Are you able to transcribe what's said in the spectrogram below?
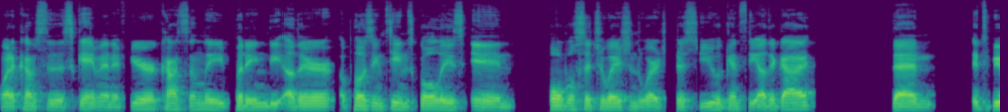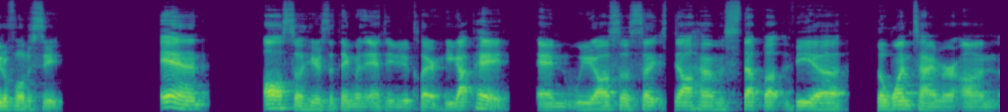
when it comes to this game, and if you're constantly putting the other opposing team's goalies in horrible situations where it's just you against the other guy, then it's beautiful to see. And also, here's the thing with Anthony Duclair: he got paid, and we also saw him step up via the one timer on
